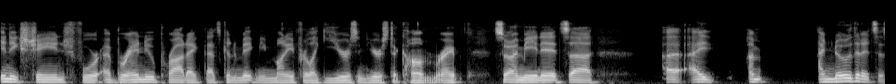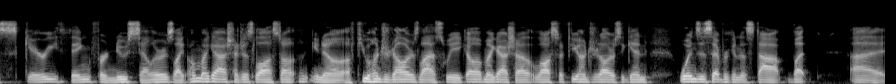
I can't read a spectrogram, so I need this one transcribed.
in exchange for a brand new product that's going to make me money for like years and years to come, right? So I mean, it's uh, I I'm I know that it's a scary thing for new sellers. Like, oh my gosh, I just lost, you know, a few hundred dollars last week. Oh my gosh, I lost a few hundred dollars again. When's this ever going to stop? But uh,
